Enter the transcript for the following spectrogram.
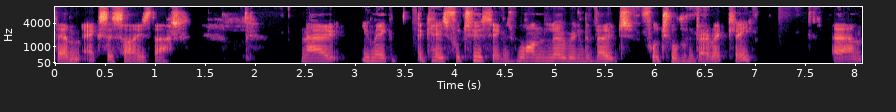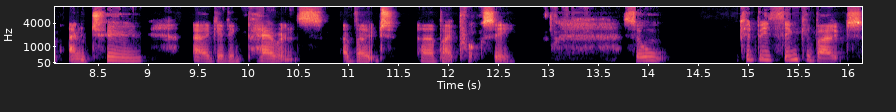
them exercise that. Now, you make the case for two things one, lowering the vote for children directly, um, and two, uh, giving parents a vote uh, by proxy. So, could we think about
